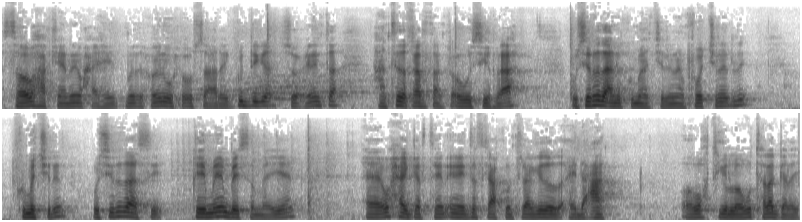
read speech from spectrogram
Sababaha keenay waxay ahayd madaxweynuhu wuxuu u guddiga soo celinta hantida qaranka oo wasiira ah. Wasiirada ani kumaan jirin unfortunately kuma jirin. Wasiiradaasi qiimeyn bay sameeyeen waxay garteen inay dadkaa kontraagyadooda ay dhacaan oo waktigii loogu talagalay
